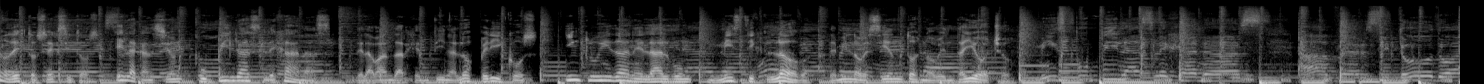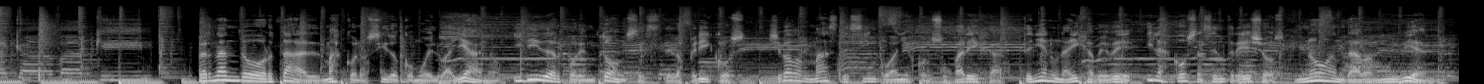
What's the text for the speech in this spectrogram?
Uno de estos éxitos es la canción Pupilas Lejanas de la banda argentina Los Pericos, incluida en el álbum Mystic Love de 1998. Mis pupilas lejanas, a ver si todo acaba aquí. Fernando Hortal, más conocido como El Baiano y líder por entonces de Los Pericos, llevaban más de cinco años con su pareja, tenían una hija bebé y las cosas entre ellos no andaban muy bien.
